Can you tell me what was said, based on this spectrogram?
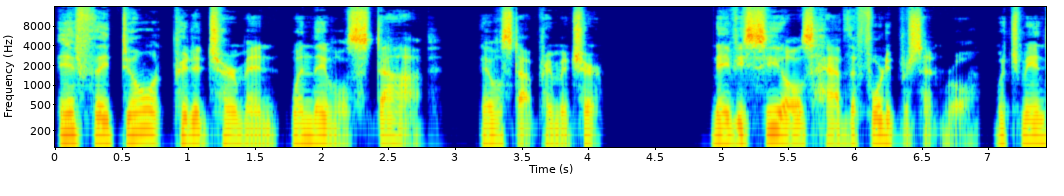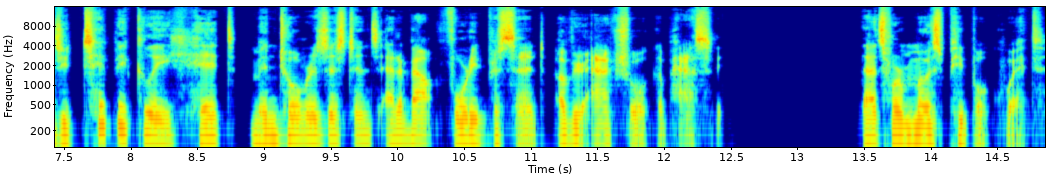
If they don't predetermine when they will stop, they will stop premature. Navy SEALs have the 40% rule, which means you typically hit mental resistance at about 40% of your actual capacity. That's where most people quit.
